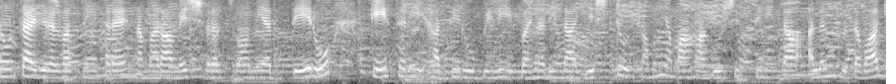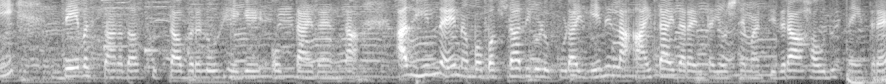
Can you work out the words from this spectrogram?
ನೋಡ್ತಾ ಇದ್ದೀರಲ್ವಾ ಸ್ನೇಹಿತರೆ, ನಮ್ಮ ರಾಮೇಶ್ವರ ಸ್ವಾಮಿಯ ತೇರು, ಕೇಸರಿ ಹಸಿರು ಬಿಳಿ ಬಣ್ಣದಿಂದ ಎಷ್ಟು ಸಂಯಮ ಹಾಗೂ ಶಿಸ್ತಿನಿಂದ ಅಲಂಕೃತವಾಗಿ ದೇವಸ್ಥಾನದ ಸುತ್ತ ಬರಲು ಹೇಗೆ ಹೋಗ್ತಾ ಇದೆ ಅಂತ. ಅದು ಹಿಂದೆ ನಮ್ಮ ಭಕ್ತಾದಿಗಳು ಕೂಡ ಏನೆಲ್ಲ ಆಯ್ತಾ ಇದ್ದಾರೆ ಅಂತ ಯೋಚನೆ ಮಾಡ್ತಿದ್ದೀರಾ? ಹೌದು ಸ್ನೇಹಿತರೆ,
